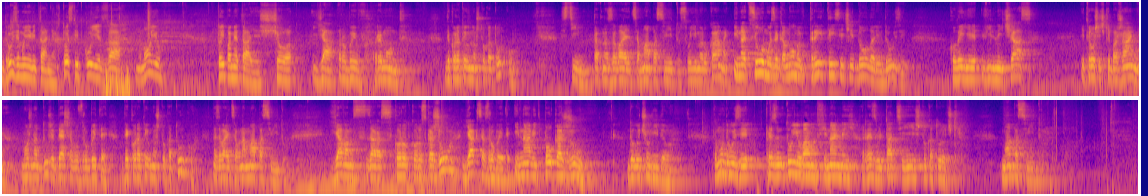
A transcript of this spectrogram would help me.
Друзі, мої вітання. Хто слідкує за мною, той пам'ятає, що я робив ремонт декоративну штукатурку стін, так називається мапа світу своїми руками. І на цьому зекономив 3 тисячі доларів, друзі. Коли є вільний час і трошечки бажання, можна дуже дешево зробити декоративну штукатурку. Називається вона мапа світу. Я вам зараз коротко розкажу, як це зробити, і навіть покажу, долучу відео. Тому, друзі, презентую вам фінальний результат цієї штукатурочки. Мапа світу.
